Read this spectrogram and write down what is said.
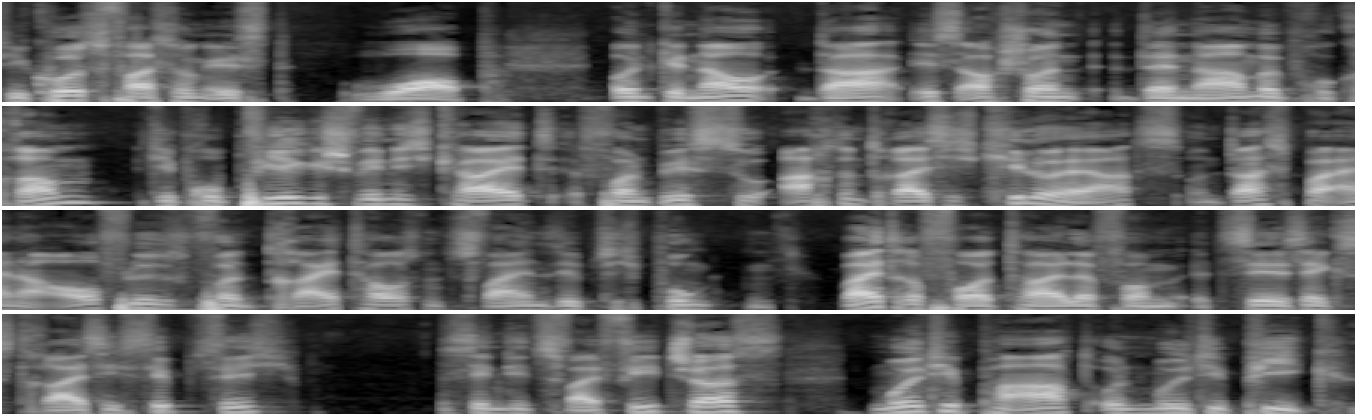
Die Kurzfassung ist Warp. Und genau da ist auch schon der Name Programm. Die Profilgeschwindigkeit von bis zu 38 Kilohertz und das bei einer Auflösung von 3072 Punkten. Weitere Vorteile vom C63070 sind die zwei Features Multipart und Multipeak.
